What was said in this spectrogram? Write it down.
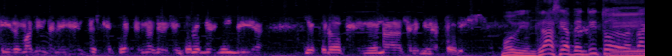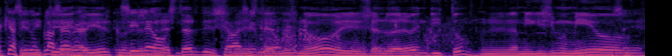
y los más inteligentes que puede tener la selección Colombia algún día, yo creo que en unas eliminatorias. Muy bien, gracias, Bendito, de Eh, verdad que ha sido un placer. Javier, con Sí, Leo, buenas tardes. ¿qué va a Buenas tardes, no, eh, saludar a Bendito, eh, amiguísimo mío. Sí.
